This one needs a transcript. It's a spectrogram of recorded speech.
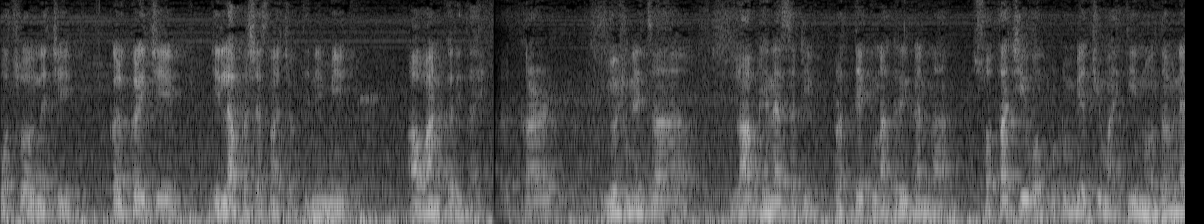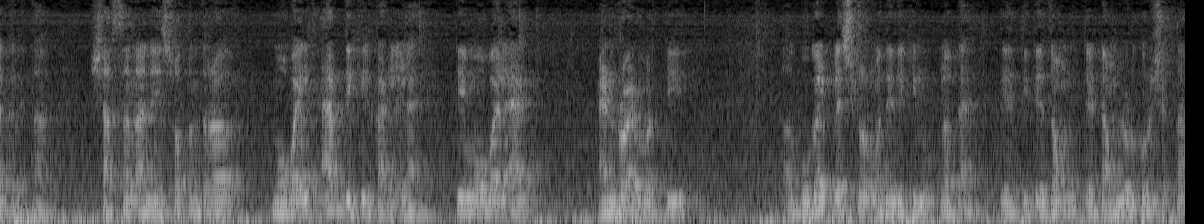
पोचवण्याची कळकळीची जिल्हा प्रशासनाच्या वतीने मी आवाहन करीत आहे. भारत कार्ड योजनेचा लाभ घेण्यासाठी प्रत्येक नागरिकांना स्वतःची व कुटुंबियाची माहिती नोंदवण्याकरिता शासनाने स्वतंत्र मोबाईल ॲप देखील काढलेलं आहे. ते मोबाईल ॲप अँड्रॉईडवरती गुगल प्ले स्टोअरमध्ये देखील उपलब्ध आहे. ते तिथे जाऊन ते डाउनलोड करू शकता.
